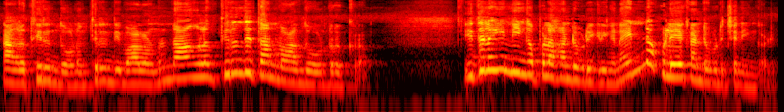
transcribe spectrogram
நாங்கள் திருந்தோணும் திருந்தி வாழணும் நாங்களும் திருந்தித்தான் வாழ்ந்து கொண்டிருக்கிறோம். இதுலயும் நீங்க பிள்ளை கண்டுபிடிக்கிறீங்கன்னா என்ன பிள்ளையை கண்டுபிடிச்ச நீங்கள்?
